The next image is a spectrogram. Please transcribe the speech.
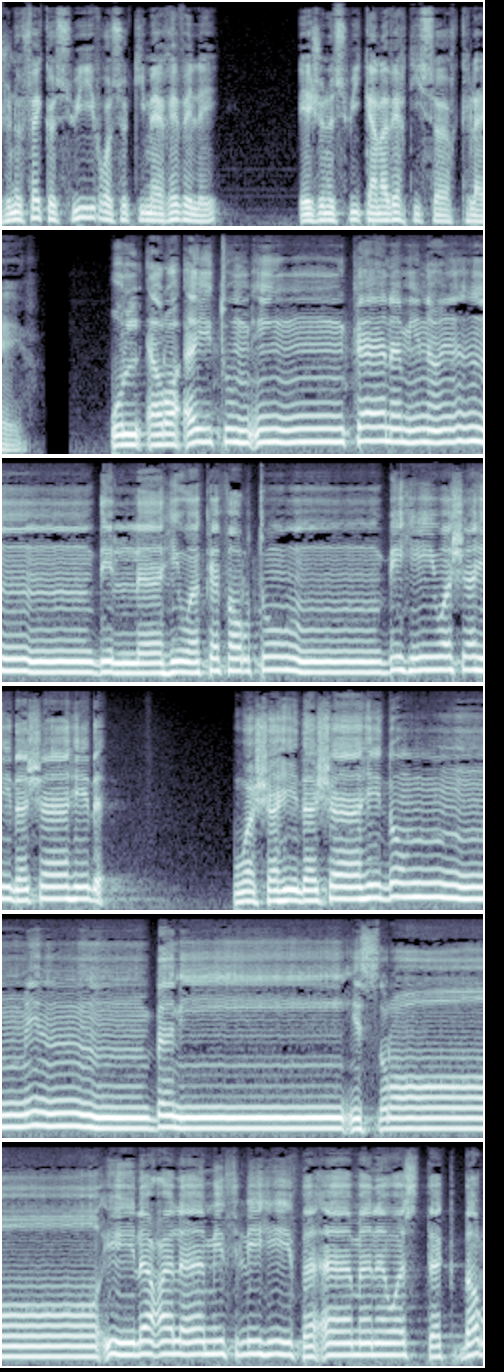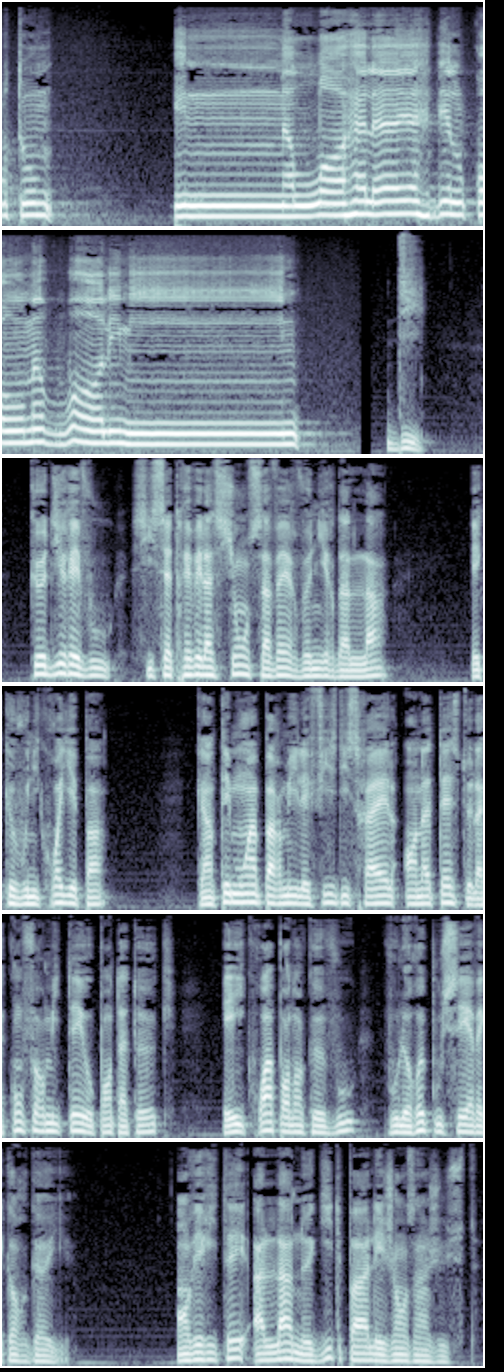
Je ne fais que suivre ce qui m'est révélé, et je ne suis qu'un avertisseur clair. قل أرأيتم إن كان من عند الله وكفرتم به وشهد شاهد وشهد شاهد من بني إسرائيل على مثله فآمن واستكبرتم ۖ Dis, que direz-vous si cette révélation s'avère venir d'Allah et que vous n'y croyez pas Qu'un témoin parmi les fils d'Israël en atteste la conformité au Pentateuque et y croit pendant que vous, vous le repoussez avec orgueil? En vérité, Allah ne guide pas les gens injustes.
